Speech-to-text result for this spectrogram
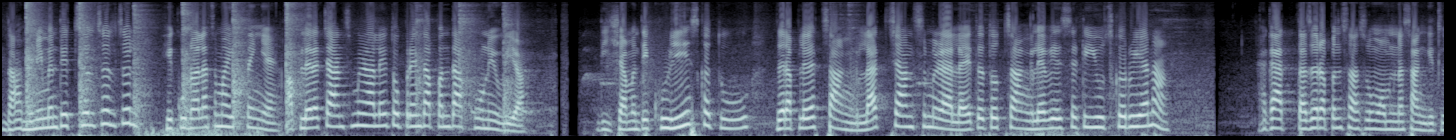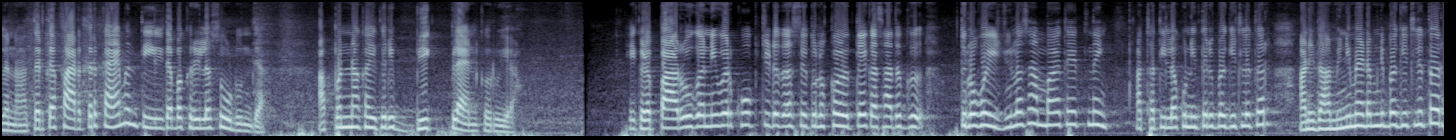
दामिनी म्हणते चल चल चल हे कुणालाच माहीत नाही आहे आपल्याला चान्स मिळालाय तोपर्यंत आपण दाखवून येऊया. दिशा म्हणते खुळी आहेस का तू? जर आपल्याला चांगलाच चान्स मिळालाय तर तो चांगल्या वेळेसाठी यूज करूया ना. अगं आत्ता जर आपण सासू मॉमना सांगितलं ना तर त्या फार तर काय म्हणतील? त्या बकरीला सोडून द्या. आपण ना काहीतरी बिग प्लॅन करूया. इकडे पारू गणीवर खूप चिडत असते. तुला कळतंय का? साधं ग तुला वैजूला सांभाळता येत नाही. आता तिला कुणीतरी बघितलं तर? आणि दामिनी मॅडमनी बघितलं तर?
